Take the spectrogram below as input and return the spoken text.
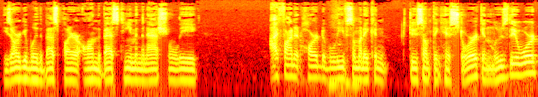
He's arguably the best player on the best team in the National League I find it hard to believe somebody can do something historic and lose the award.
